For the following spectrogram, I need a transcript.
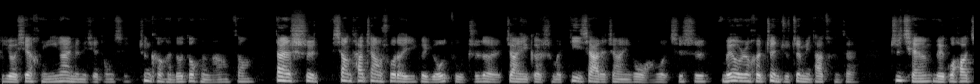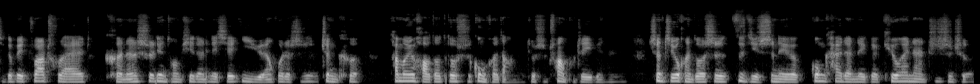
有些很阴暗的那些东西。政客很多都很肮脏，但是像他这样说的一个有组织的这样一个什么地下的这样一个网络，其实没有任何证据证明它存在。之前美国好几个被抓出来可能是恋童癖的那些议员或者是政客，他们有好多都是共和党的，就是川普这一边的人，甚至有很多是自己是那个公开的那个 QAnon 支持者，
